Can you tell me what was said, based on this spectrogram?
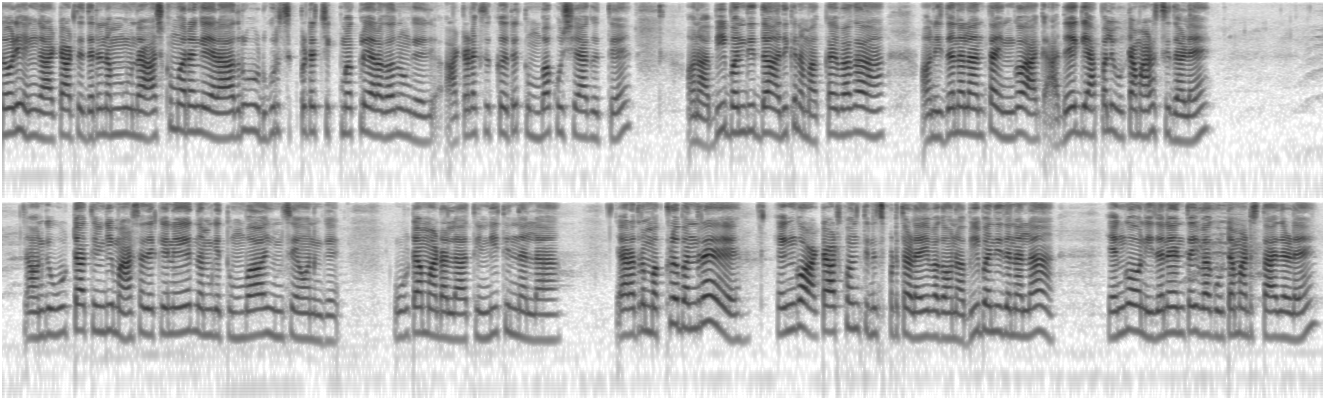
ನೋಡಿ ಹೆಂಗೆ ಆಟ ಆಡ್ತಿದ್ದಾರೆ. ನಮ್ಮ ರಾಜ್ಕುಮಾರಂಗೆ ಯಾರಾದರೂ ಹುಡುಗರು ಸಿಕ್ಬಿಟ್ರೆ ಚಿಕ್ಕ ಮಕ್ಕಳು ಯಾರಾದರೂ ನನಗೆ ಆಟ ಆಡೋಕ್ಕೆ ಸಿಕ್ಕಿದ್ರೆ ತುಂಬ ಖುಷಿ ಆಗುತ್ತೆ. ಅವನು ಅಭಿ ಬಂದಿದ್ದ, ಅದಕ್ಕೆ ನಮ್ಮ ಅಕ್ಕ ಇವಾಗ ಅವನು ಇದ್ದಾನಲ್ಲ ಅಂತ ಹೆಂಗೋ ಅದೇ ಗ್ಯಾಪಲ್ಲಿ ಊಟ ಮಾಡಿಸ್ತಿದ್ದಾಳೆ ಅವನಿಗೆ ಊಟ, ತಿಂಡಿ ಮಾಡಿಸೋದಕ್ಕೇ ನಮಗೆ ತುಂಬ ಹಿಂಸೆ ಅವನಿಗೆ. ಊಟ ಮಾಡಲ್ಲ, ತಿಂಡಿ ತಿನ್ನಲ್ಲ. ಯಾರಾದರೂ ಮಕ್ಕಳು ಬಂದರೆ ಹೆಂಗೋ ಆಟ ಆಡ್ಸ್ಕೊಂಡು ತಿನ್ನಿಸ್ಬಿಡ್ತಾಳೆ ಇವಾಗ ಅವನು ಅಭಿ ಬಂದಿದ್ದಾನಲ್ಲ. ಹೆಂಗೋ ಅವ್ನು ಇದ್ದಾನೆ ಅಂತ ಇವಾಗ ಊಟ ಮಾಡಿಸ್ತಾ ಇದ್ದಾಳೆ.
